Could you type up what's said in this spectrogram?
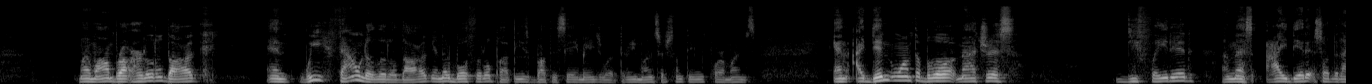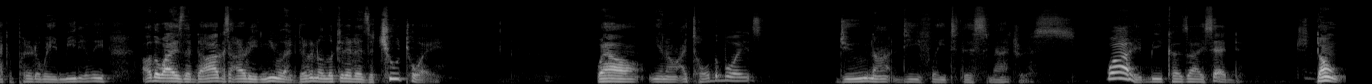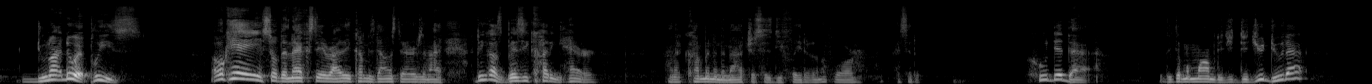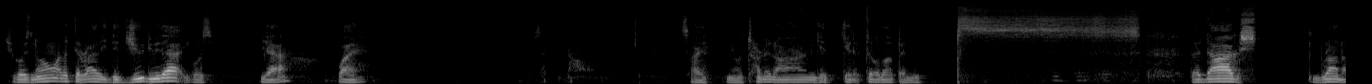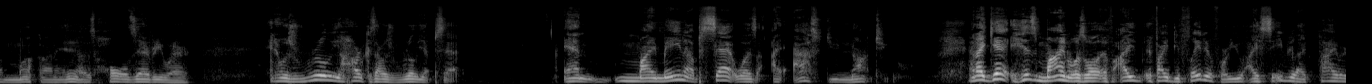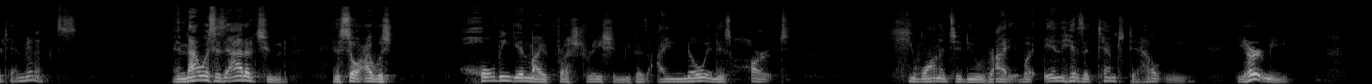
my mom brought her little dog, and we found a little dog, and they're both little puppies, about the same age, what three months or something, four months. And I didn't want the blow up mattress deflated unless I did it so that I could put it away immediately. Otherwise, the dogs already knew, like, they're going to look at it as a chew toy. Well, you know, I told the boys, do not deflate this mattress. Why? Because I said, just don't. Do not do it, please. Okay, so the next day, Riley comes downstairs, and I, I think I was busy cutting hair. And I come in, and the mattress is deflated on the floor. I said, Who did that? I looked at my mom. Did you, did you do that? She goes, No. I looked at Riley. Did you do that? He goes, Yeah. Why? I was like, No. So I, you know, turn it on, get get it filled up, and the dog run amok on it. There's holes everywhere, and it was really hard because I was really upset. And my main upset was I asked you not to. And I get his mind was, well, if I if I deflate it for you, I save you like five or ten minutes. And that was his attitude. And so I was holding in my frustration because I know in his heart he wanted to do right. But in his attempt to help me, he hurt me.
